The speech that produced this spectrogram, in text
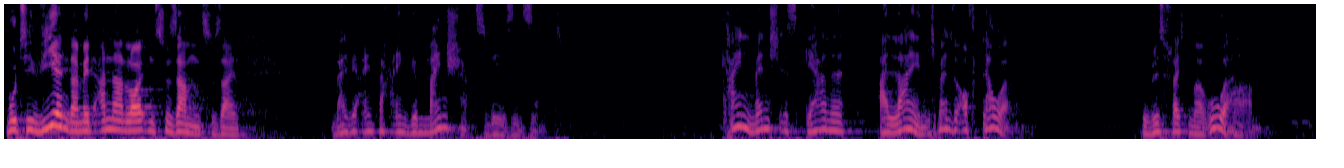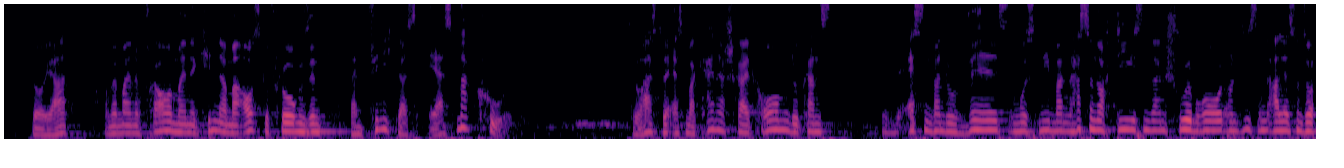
motivierender, mit anderen Leuten zusammen zu sein, weil wir einfach ein Gemeinschaftswesen sind. Kein Mensch ist gerne allein. Ich meine so auf Dauer. Du willst vielleicht mal Ruhe haben. So, ja. Und wenn meine Frau und meine Kinder mal ausgeflogen sind, dann finde ich das erstmal cool. So hast du erstmal, keiner schreit rum, du kannst essen, wann du willst, musst niemanden, hast du noch dies und dein Schulbrot und dies und alles und so.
